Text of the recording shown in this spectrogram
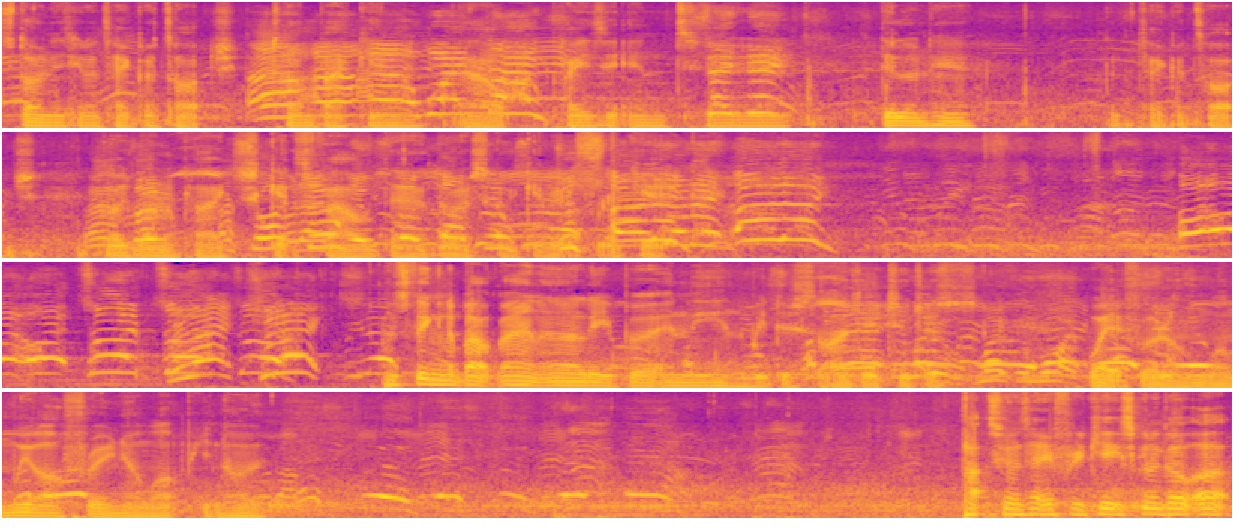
Stoney's gonna take a touch, turn back in, out, plays it into Dylan here. Gonna take a touch, goes down the play, just gets fouled there. The rest gonna give it a Just free stay kick. I was thinking about going early, but in the end we decided to just Make them white. wait for a long one. We are 3 0 up, you know. Pat's going to take a free kick. It's going to go up.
